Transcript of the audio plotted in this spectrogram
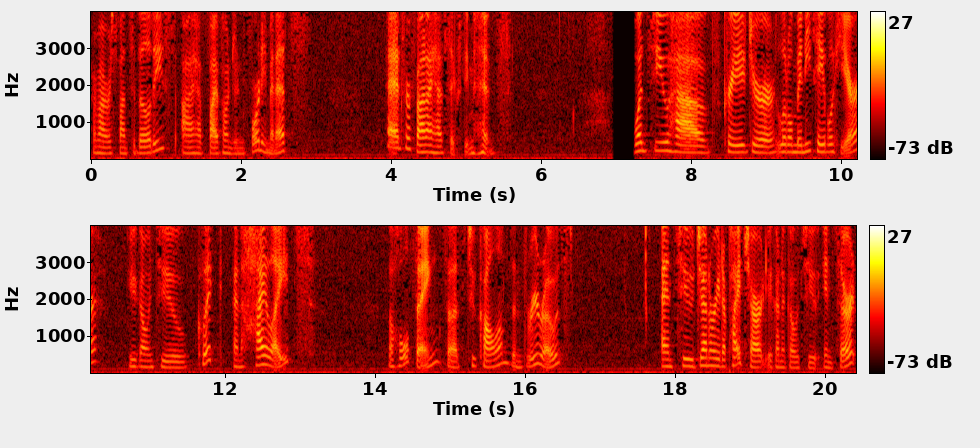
For my responsibilities, I have 540 minutes. And for fun, I have 60 minutes. Once you have created your little mini table here, you're going to click and highlight the whole thing. So that's two columns and three rows. And to generate a pie chart, you're going to go to Insert,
